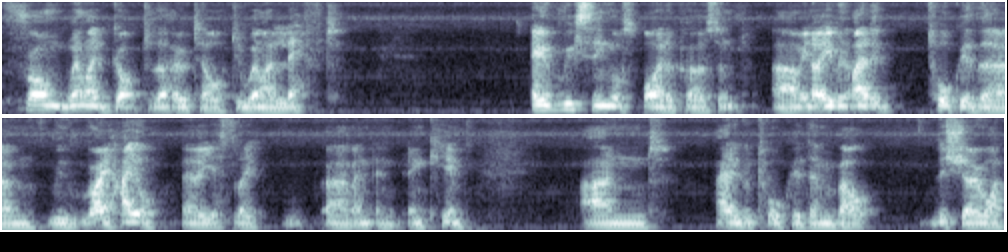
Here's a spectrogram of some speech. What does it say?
from when I got to the hotel to when I left, every single spider person. Uh, I mean, I even I had a talk with um, with Ray Hale uh, yesterday um, and, and and Kim, and I had a good talk with them about the show. I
